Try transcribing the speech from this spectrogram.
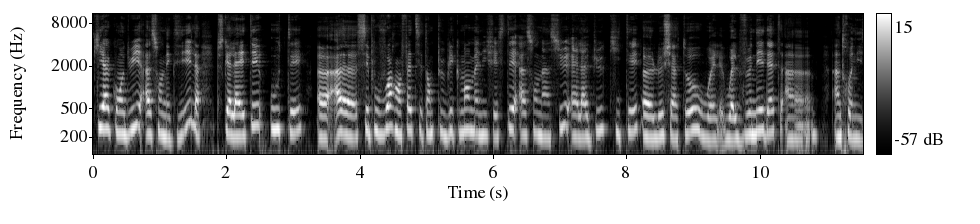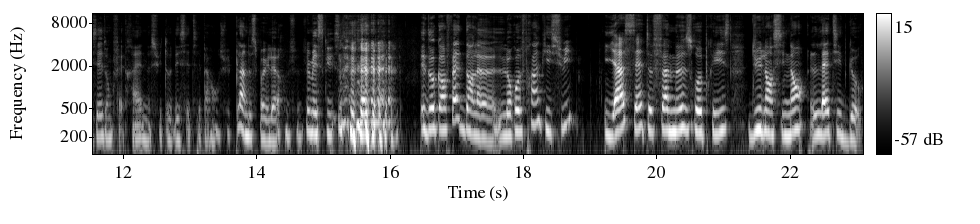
qui a conduit à son exil, puisqu'elle a été outée. euh, à ses pouvoirs, en fait, s'étant publiquement manifestés à son insu, elle a dû quitter euh, le château où elle, où elle venait d'être euh, intronisée, donc faite reine suite au décès de ses parents. Je fais plein de spoilers, je, je m'excuse. Et donc en fait, dans le, le refrain qui suit, il y a cette fameuse reprise du lancinant Let It Go.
